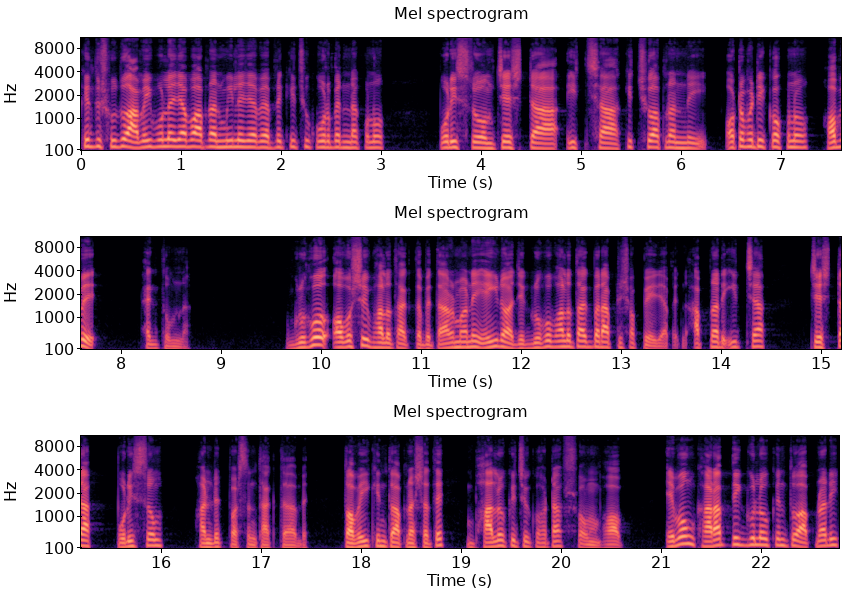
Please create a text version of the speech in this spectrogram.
কিন্তু শুধু আমি বলে যাব, আপনার মিলে যাবে, আপনি কিছু করবেন না। কোনো পরিশ্রম, চেষ্টা, ইচ্ছা, কিছু আপনার নেই। অটোমেটিক কখনো হবে? একদম না। গ্রহ অবশ্যই ভালো থাকতে হবে। তার মানে এই নয় যে গ্রহ ভালো থাকবে আর আপনি সব পেয়ে যাবেন। আপনার ইচ্ছা চেষ্টা পরিশ্রম হান্ড্রেড পার্সেন্ট থাকতে হবে। তবেই কিন্তু আপনার সাথে ভালো কিছু ঘটা সম্ভব। এবং খারাপ দিকগুলোও কিন্তু আপনারই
